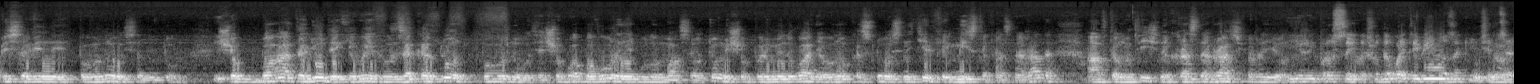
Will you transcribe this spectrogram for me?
після війни, повернулися додому. Щоб багато людей, які виїхали за кордон, повернулися, щоб обговорення було масове. Тому що перейменування воно коснулося не тільки міста Краснограда, а автоматично Красноградського району. Їх й просили, що давайте війна закінчиться,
